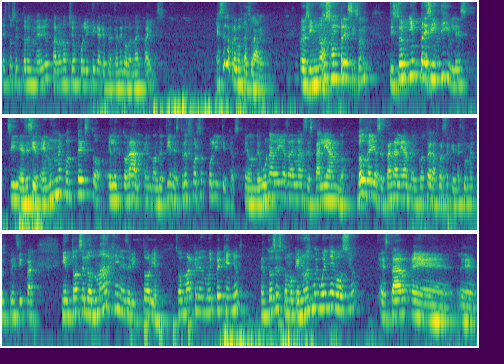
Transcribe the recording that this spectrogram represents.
Estos sectores medios para una opción política que pretende gobernar el país? Esa es la pregunta clave. Pero si no son, si son, si son imprescindibles, es decir, en un contexto electoral en donde tienes tres fuerzas políticas, en donde una de ellas además se está aliando, dos de ellas se están aliando en contra de la fuerza que en este momento es principal, y entonces los márgenes de victoria son márgenes muy pequeños, entonces como que no es muy buen negocio estar eh, eh,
